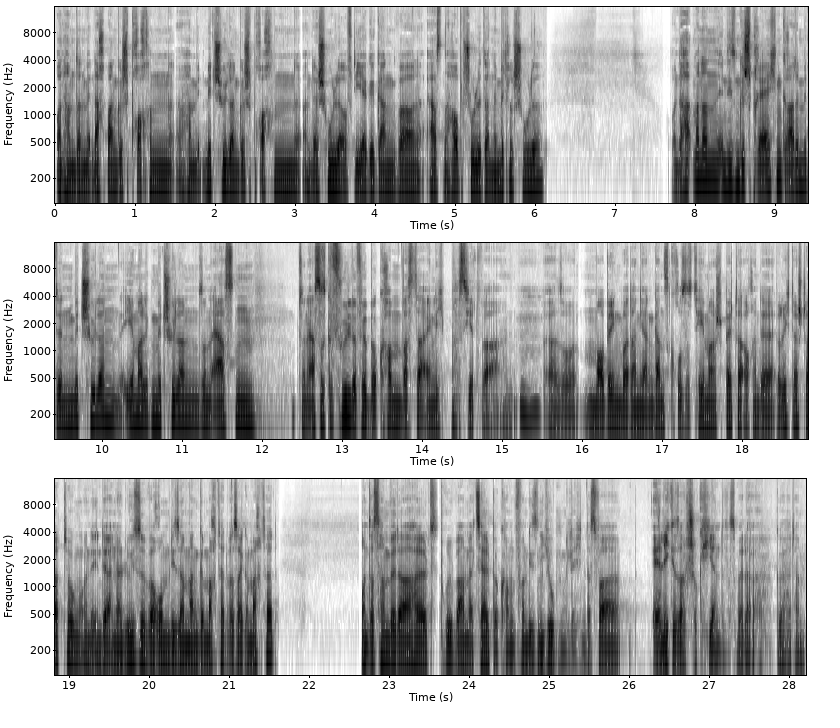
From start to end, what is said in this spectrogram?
und haben dann mit Nachbarn gesprochen, haben mit Mitschülern gesprochen an der Schule, auf die er gegangen war, erst eine Hauptschule, dann eine Mittelschule. Und da hat man dann in diesen Gesprächen, gerade mit den Mitschülern, ehemaligen Mitschülern, so einen ersten so ein erstes Gefühl dafür bekommen, was da eigentlich passiert war. Mhm. Also Mobbing war dann ja ein ganz großes Thema später auch in der Berichterstattung und in der Analyse, warum dieser Mann gemacht hat, was er gemacht hat. Und das haben wir da halt brühwarm erzählt bekommen von diesen Jugendlichen. Das war ehrlich gesagt schockierend, was wir da gehört haben.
